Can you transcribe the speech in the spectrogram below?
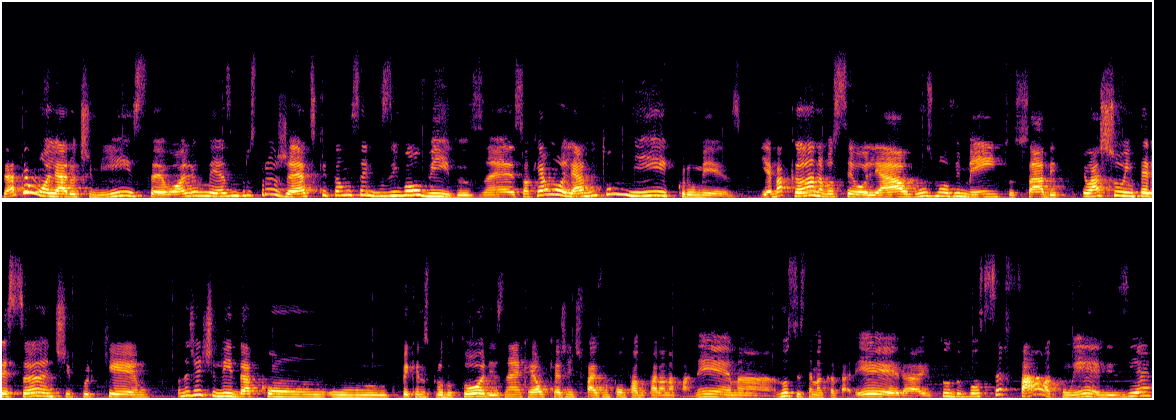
Para ter um olhar otimista, eu olho mesmo para os projetos que estão sendo desenvolvidos, né? Só que é um olhar muito micro mesmo. E é bacana você olhar alguns movimentos, sabe? Eu acho interessante porque quando a gente lida com os pequenos produtores, né, que é o que a gente faz no Pontado Paranapanema, no Sistema Cantareira e tudo, você fala com eles e é,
